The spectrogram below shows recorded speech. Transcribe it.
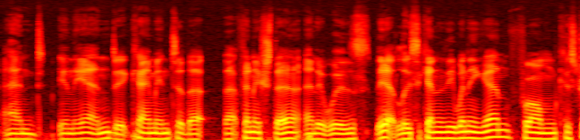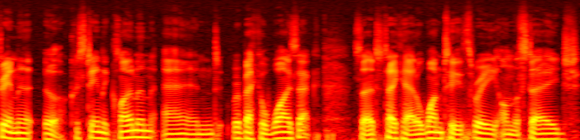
And in the end, it came into that, that finish there, and it was yeah Lucy Kennedy winning again from Kristina uh, Kristina Clonan and Rebecca Wiasak. So to take out a one two three on the stage,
